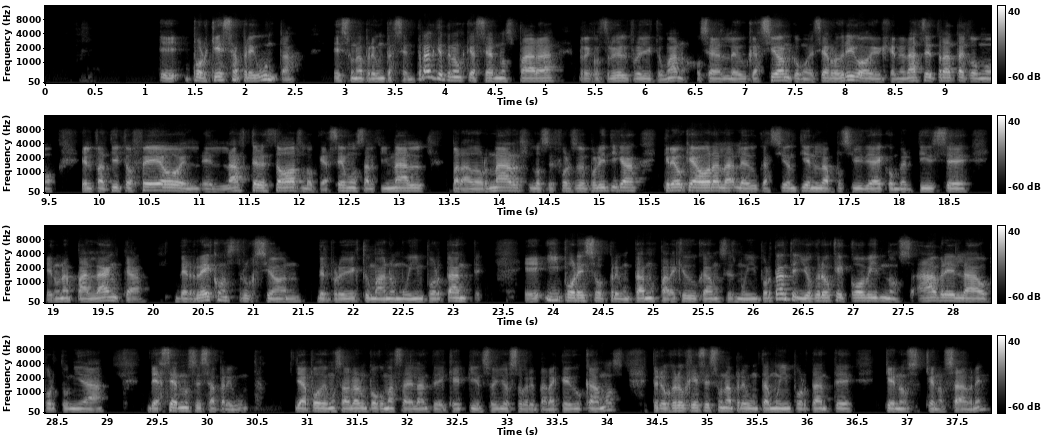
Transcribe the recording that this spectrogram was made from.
Eh, ¿Por qué esa pregunta? es una pregunta central que tenemos que hacernos para reconstruir el proyecto humano. O sea, la educación, como decía Rodrigo, en general se trata como el patito feo, el, afterthought, lo que hacemos al final para adornar los esfuerzos de política. Creo que ahora la, educación tiene la posibilidad de convertirse en una palanca de reconstrucción del proyecto humano muy importante. Eh, y por eso preguntarnos para qué educamos es muy importante. Yo creo que COVID nos abre la oportunidad de hacernos esa pregunta. Ya podemos hablar un poco más adelante de qué pienso yo sobre para qué educamos, pero creo que esa es una pregunta muy importante que nos, que nos abre.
